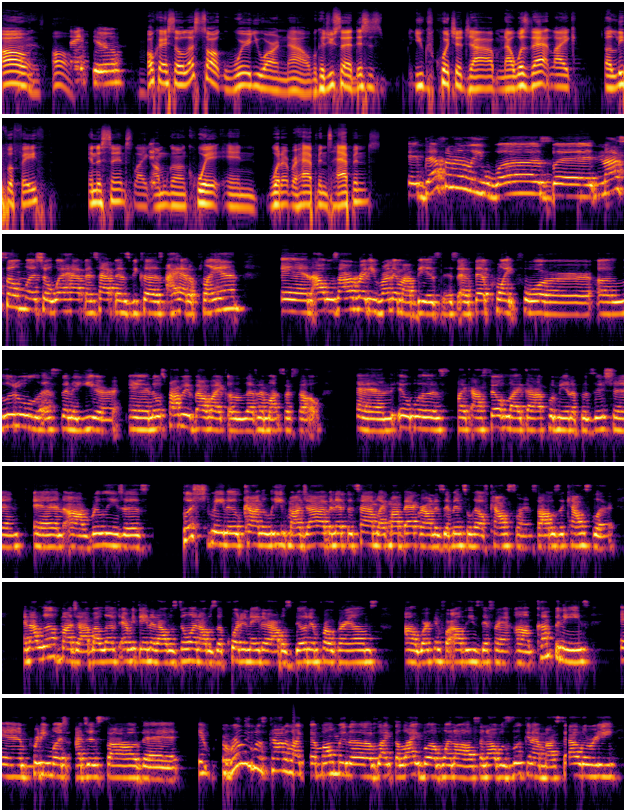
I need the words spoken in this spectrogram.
Um, That is all. thank you. Okay, so let's talk where you are now because you said this is you quit your job. Now, was that like a leap of faith in a sense? Like I'm gonna quit and whatever happens happens. It definitely was, but not so much of what happens happens because I had a plan and I was already running my business at that point for a little less than a year. And it was probably about like 11 months or so. And it was like I felt like God put me in a position and uh, really just pushed me to kind of leave my job. And at the time, like my background is in mental health counseling. So I was a counselor. And I loved my job. I loved everything that I was doing. I was a coordinator. I was building programs, uh, working for all these different um, companies. And pretty much, I just saw that it really was kind of like that moment of like the light bulb went off, and I was looking at my salary,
